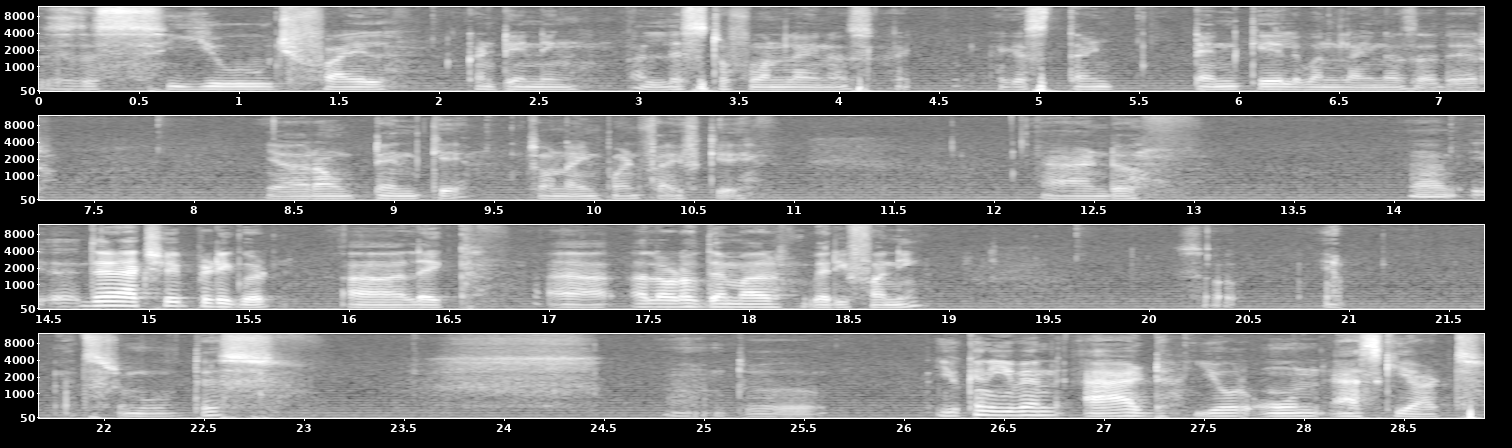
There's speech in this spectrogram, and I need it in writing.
this is this huge file containing a list of one-liners like I guess 10 10k one-liners are there. Yeah around 10k so 9.5k and uh, uh, they're actually pretty good. Uh, like uh, a lot of them are very funny. So yep let's remove this. And uh, you can even add your own ASCII arts.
